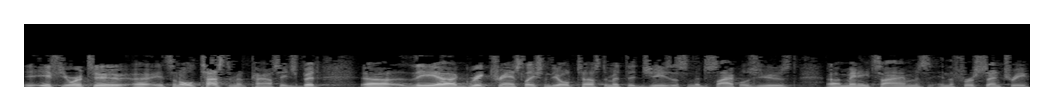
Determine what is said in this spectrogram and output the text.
If you were to, uh, it's an Old Testament passage, but uh, the uh, Greek translation of the Old Testament that Jesus and the disciples used uh, many times in the first century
